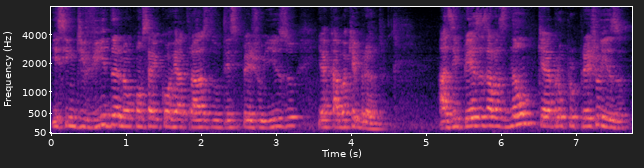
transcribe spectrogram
e se endivida, não consegue correr atrás do, desse prejuízo e acaba quebrando. As empresas elas não quebram por prejuízo,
